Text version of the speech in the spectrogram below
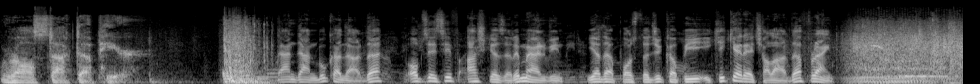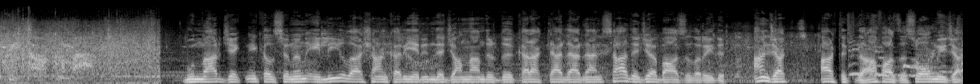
We're all stocked up here. Benden bu kadar da obsesif aşk yazarı Melvin ya da postacı kapıyı iki kere çalar da Frank. Bunlar Jack Nicholson'ın 50 yıl aşan kariyerinde canlandırdığı karakterlerden sadece bazılarıydı. Ancak artık daha fazlası olmayacak.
